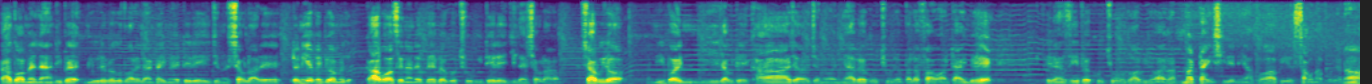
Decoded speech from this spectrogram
ကားသွားမယ်လမ်းဒီဘက်မြို့တဲ့ဘက်ကိုသွားတယ်လမ်းတိုင်မဲ့တိတ်တိတ်ကျွန်တော်ရှောက်လာတယ်တနည်းအားဖြင့်ပြောမယ်ဆိုကားပေါ်ဆင်းတဲ့ဘယ်ဘက်ကိုချိုးပြီးတိတ်တိတ်ကြီးလမ်းရှောက်လာတော့ရှောက်ပြီးတော့မီးပွိုင်ရေရောက်တဲ့ခါကျတော့ကျွန်တော်ညာဘက်ကိုချိုးတယ်ပလက်ဖောင်းအတိုင်းပဲ လေတန်းဈေးဘက်ကိုချိုးသွားပြီးတော့အဲ့မှာမှတ်တိုင်ရှိတဲ့နေရာသွားပြီးစောင့်တာပေါ့ဗျာနော်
